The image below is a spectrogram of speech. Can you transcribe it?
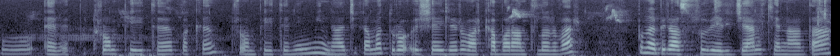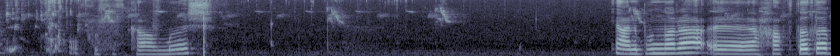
Bu evet bu trompete bakın trompetenin minnacık ama dro- şeyleri var kabarantıları var. Buna biraz su vereceğim kenarda. O susuz kalmış. Yani bunlara e, haftada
